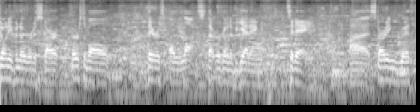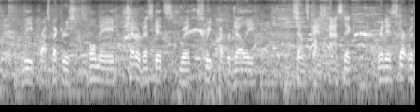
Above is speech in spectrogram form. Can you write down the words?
don't even know where to start. First of all, there's a lot that we're going to be getting today. Uh, starting with the Prospector's homemade cheddar biscuits with sweet pepper jelly. Sounds fantastic. We're going to start with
